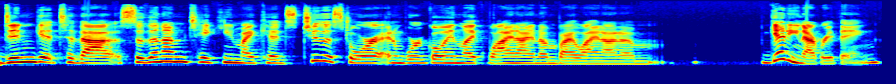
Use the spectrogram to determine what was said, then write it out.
didn't get to that. So then I'm taking my kids to the store and we're going like line item by line item, getting everything,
